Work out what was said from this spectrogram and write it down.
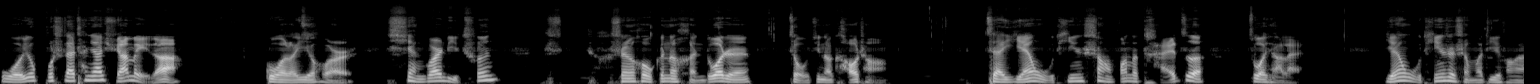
我又不是来参加选美的。过了一会儿，县官李春身后跟了很多人走进了考场，在演武厅上方的台子坐下来。演武厅是什么地方啊？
